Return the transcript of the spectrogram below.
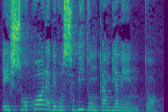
e il suo cuore aveva subito un cambiamento.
